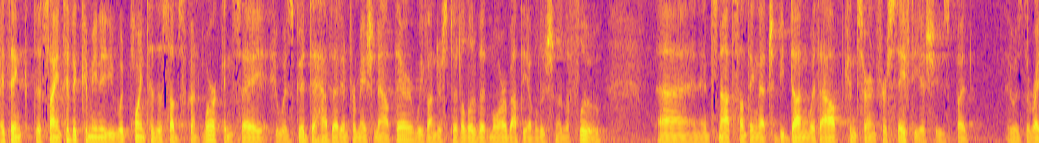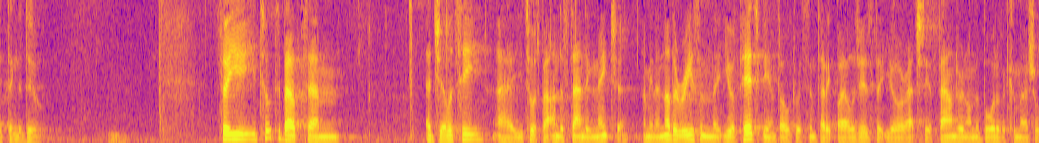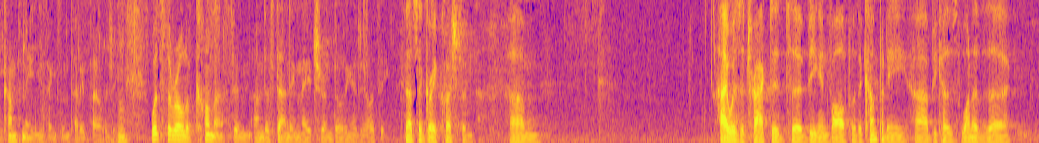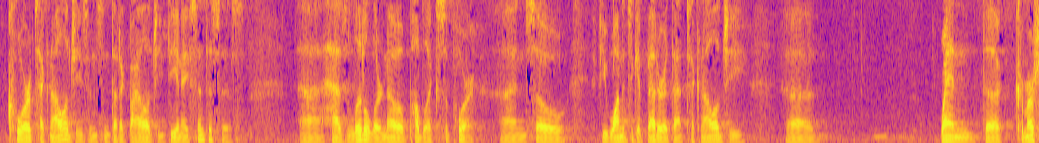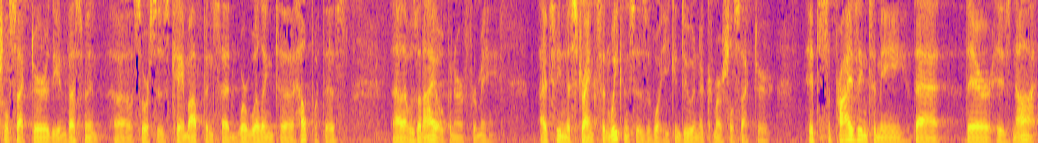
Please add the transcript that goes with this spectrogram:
I think the scientific community would point to the subsequent work and say it was good to have that information out there. We've understood a little bit more about the evolution of the flu, uh, and it's not something that should be done without concern for safety issues, but it was the right thing to do. So you, you talked about um, agility. Uh, you talked about understanding nature. I mean, another reason that you appear to be involved with synthetic biology is that you're actually a founder and on the board of a commercial company using synthetic biology. Mm-hmm. What's the role of commerce in understanding nature and building agility? That's a great question. Um, I was attracted to being involved with a company uh, because one of the core technologies in synthetic biology, DNA synthesis, uh, has little or no public support. And so if you wanted to get better at that technology, uh, when the commercial sector, the investment uh, sources came up and said, we're willing to help with this, uh, that was an eye opener for me. I've seen the strengths and weaknesses of what you can do in the commercial sector. It's surprising to me that there is not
